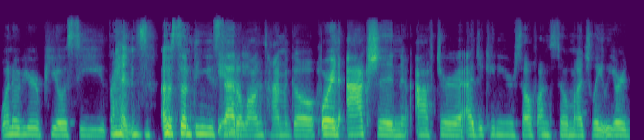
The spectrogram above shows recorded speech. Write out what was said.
one of your POC friends of something you said yeah. a long time ago, or an action after educating yourself on so much lately, or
